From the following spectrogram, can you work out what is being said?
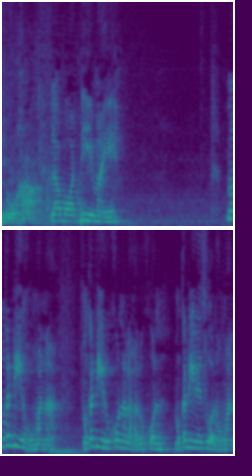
ชิวค่ะแล้วบอสดีไหม มันก็ดีของมันอะมันก็ดีทุกคนนั่นแหละค่ะทุกคน มันก็ดีในส่วนของมัน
